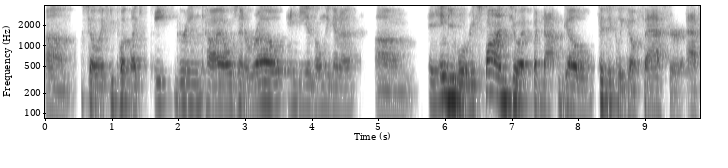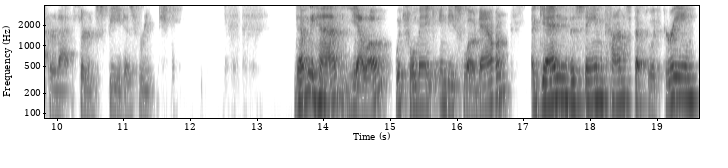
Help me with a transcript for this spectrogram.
Um, so if you put like eight green tiles in a row, Indy is only gonna um, Indy will respond to it, but not go physically go faster after that third speed is reached. Then we have yellow, which will make Indy slow down. Again, the same concept with green.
